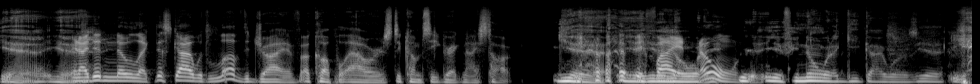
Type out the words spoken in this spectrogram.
Yeah, yeah. And I didn't know like this guy would love to drive a couple hours to come see Greg Nice talk. Yeah, yeah. If you I had what- known. if you know what a geek guy was, yeah. Yeah.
